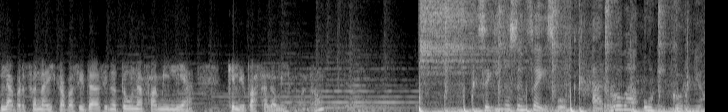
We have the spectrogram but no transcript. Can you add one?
la persona discapacitada, sino toda una familia que le pasa lo mismo, ¿no? Seguimos en Facebook, arroba unicornios.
